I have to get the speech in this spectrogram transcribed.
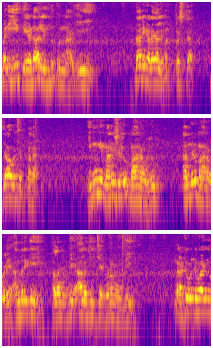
మరి ఈ తేడాలు ఎందుకున్నాయి? దానికి అడగాలి మనం. ప్రశ్న జవాబు చెప్పనాలి ఇన్ని మనుషులు మానవులు అందరూ మానవులే అందరికీ తల ఉంది ఆలోచించే గుణం ఉంది. మరి అటువంటి వాళ్ళు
